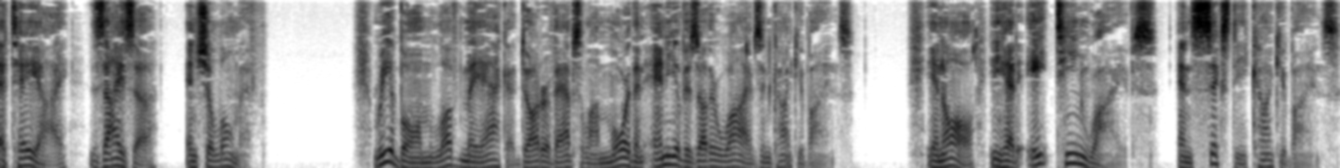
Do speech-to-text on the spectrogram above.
attai ziza and shelomith rehoboam loved maakah daughter of absalom more than any of his other wives and concubines. In all he had 18 wives and 60 concubines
